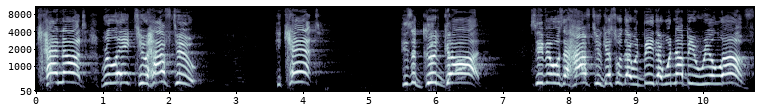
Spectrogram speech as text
cannot relate to have to. He can't. He's a good God. See, if it was a have to, guess what that would be? That would not be real love.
